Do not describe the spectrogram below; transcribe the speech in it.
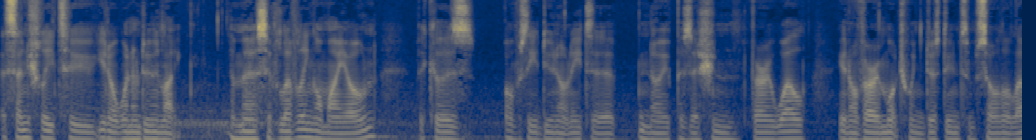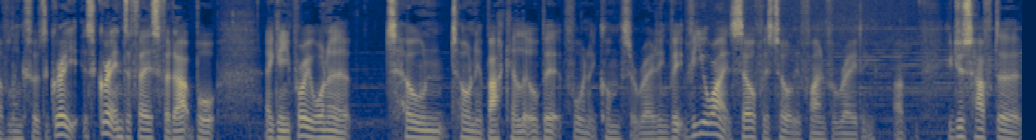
essentially to, you know, when I'm doing like immersive leveling on my own, because obviously you do not need to know your position very well you know very much when you're just doing some solo leveling. So it's a great it's a great interface for that but again you probably want to tone tone it back a little bit for when it comes to raiding. The, the UI itself is totally fine for raiding. Uh, you just have to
